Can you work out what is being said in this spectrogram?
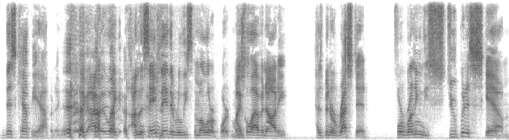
this can't be happening. Like, I, like on the same day they released the Mueller report, Michael Avenatti has been arrested for running the stupidest scam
